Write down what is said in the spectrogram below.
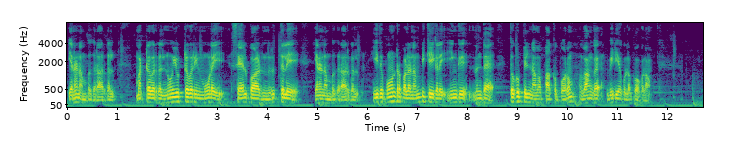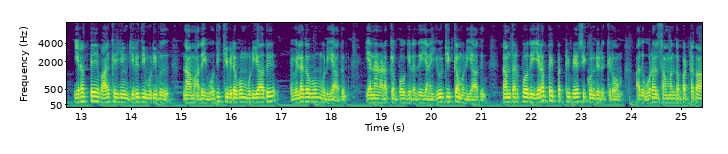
என நம்புகிறார்கள். மற்றவர்கள் நோயுற்றவரின் மூளை செயல்பாடு நிறுத்தலே என நம்புகிறார்கள். இது போன்ற பல நம்பிக்கைகளை இங்கு இந்த தொகுப்பில் நாம் பார்க்க போகிறோம் வாங்க வீடியோக்குள்ளே போகலாம். இறப்பே வாழ்க்கையின் இறுதி முடிவு. நாம் அதை ஒதுக்கிவிடவும் முடியாது விலகவும் முடியாது. என்ன நடக்கப் போகிறது என யூகிக்க முடியாது. நாம் தற்போது இறப்பை பற்றி பேசிக்கொண்டிருக்கிறோம் அது உடல் சம்பந்தப்பட்டதா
